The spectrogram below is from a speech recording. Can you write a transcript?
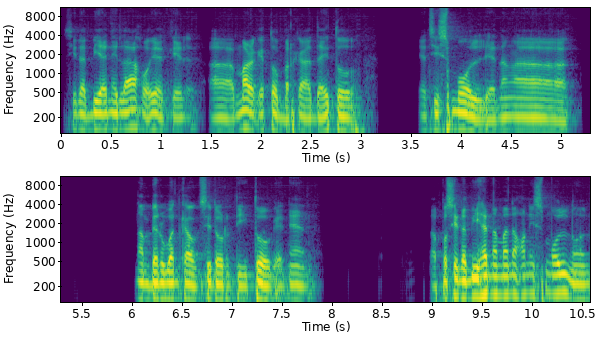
Sinabihan nila ako, yan, kay, ah, Mark, ito, barkada ito. Yan si Small, yan ang ah, number one counselor dito, ganyan. Tapos sinabihan naman ako ni Small noon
